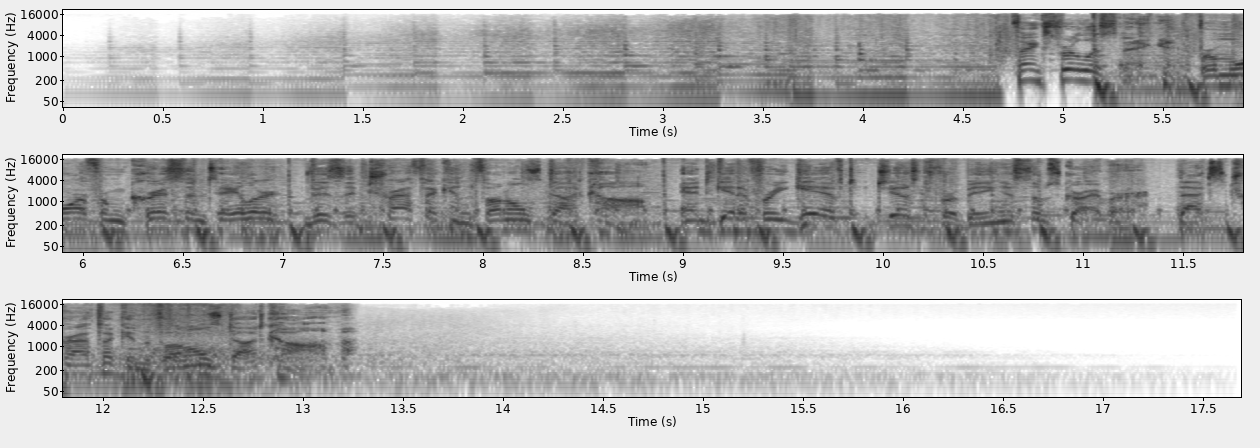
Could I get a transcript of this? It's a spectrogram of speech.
Thanks for listening. For more from Chris and Taylor, visit trafficandfunnels.com and get a free gift just for being a subscriber. That's trafficandfunnels.com.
